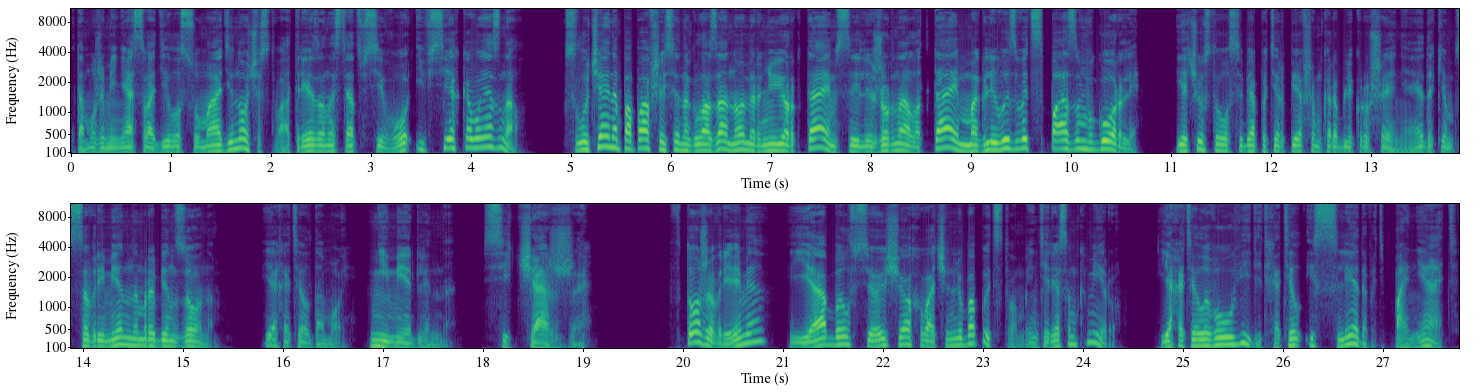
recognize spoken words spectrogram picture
К тому же меня сводило с ума одиночество, отрезанность от всего и всех, кого я знал. Случайно попавшийся на глаза номер «Нью-Йорк Таймс» или журнала «Тайм» могли вызвать спазм в горле. Я чувствовал себя потерпевшим кораблекрушение, эдаким современным Робинзоном. Я хотел домой. Немедленно. Сейчас же. В то же время я был все еще охвачен любопытством, интересом к миру. Я хотел его увидеть, хотел исследовать, понять.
